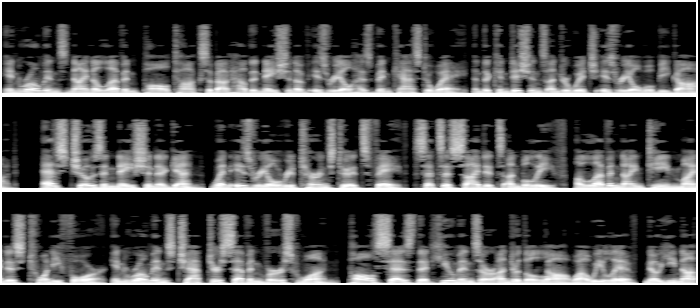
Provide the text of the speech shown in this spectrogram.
In Romans 9:11 Paul talks about how the nation of Israel has been cast away, and the conditions under which Israel will be God. S chosen nation again, when Israel returns to its faith, sets aside its unbelief. 11:19-24 In Romans chapter 7 verse 1, Paul says that humans are under the law while we live. Know ye not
